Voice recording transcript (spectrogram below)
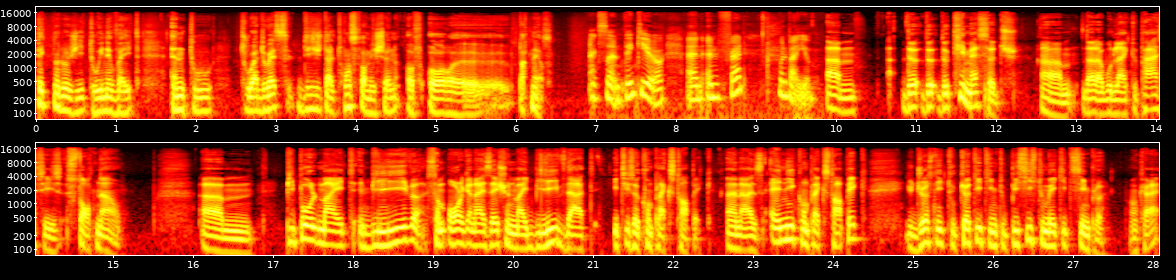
technology to innovate and to to address digital transformation of our uh, partners. Excellent, thank you. And and Fred, what about you? Um, the, the the key message um, that I would like to pass is start now. Um, people might believe, some organization might believe that it is a complex topic. And as any complex topic, you just need to cut it into pieces to make it simpler. Okay.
